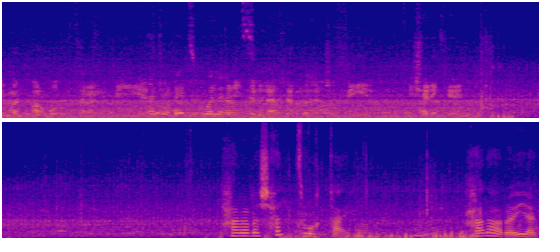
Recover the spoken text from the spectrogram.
البيت هذا البيت هو شركه حرارة شحال تتوقعي؟ حرارة ياك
